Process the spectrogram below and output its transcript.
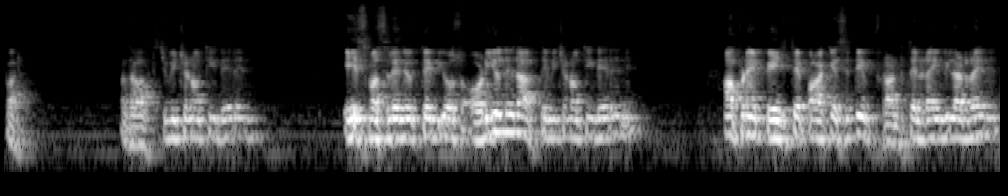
ਪਰ ਅਦਾਲਤ 'ਚ ਵੀ ਚੁਣੌਤੀ ਦੇ ਰਹੇ ਨੇ। ਇਸ ਮਸਲੇ ਦੇ ਉੱਤੇ ਵੀ ਉਸ ਆਡੀਓ ਦੇ ਆਧਾਰ ਤੇ ਵੀ ਚੁਣੌਤੀ ਦੇ ਰਹੇ ਨੇ। ਆਪਣੇ ਪੇਜ ਤੇ ਪਾ ਕੇ ਸਿੱਧੀ ਫਰੰਟ ਤੇ ਲੜਾਈ ਵੀ ਲੜ ਰਹੇ ਨੇ।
